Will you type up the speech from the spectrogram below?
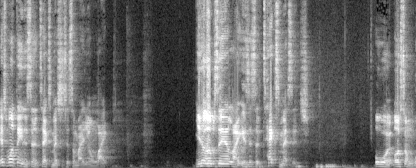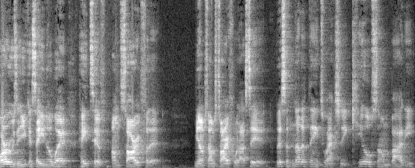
It's one thing to send a text message to somebody you don't like. You know what I'm saying? Like, is this a text message. Or or some words, and you can say, you know what? Hey Tiff, I'm sorry for that. You know what I'm saying? I'm sorry for what I said. But it's another thing to actually kill somebody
